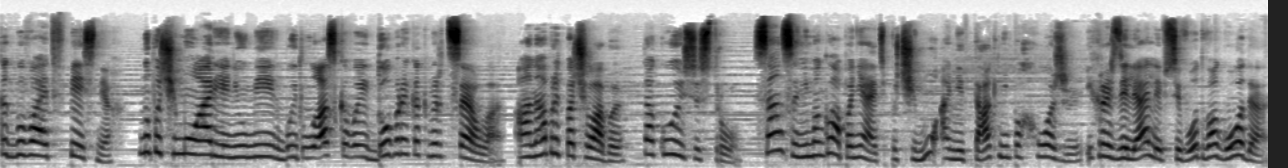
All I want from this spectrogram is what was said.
как бывает в песнях. Ну почему Ария не умеет быть ласковой и доброй, как Мерцелла? Она предпочла бы такую сестру. Санса не могла понять, почему они так не похожи. Их разделяли всего два года.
